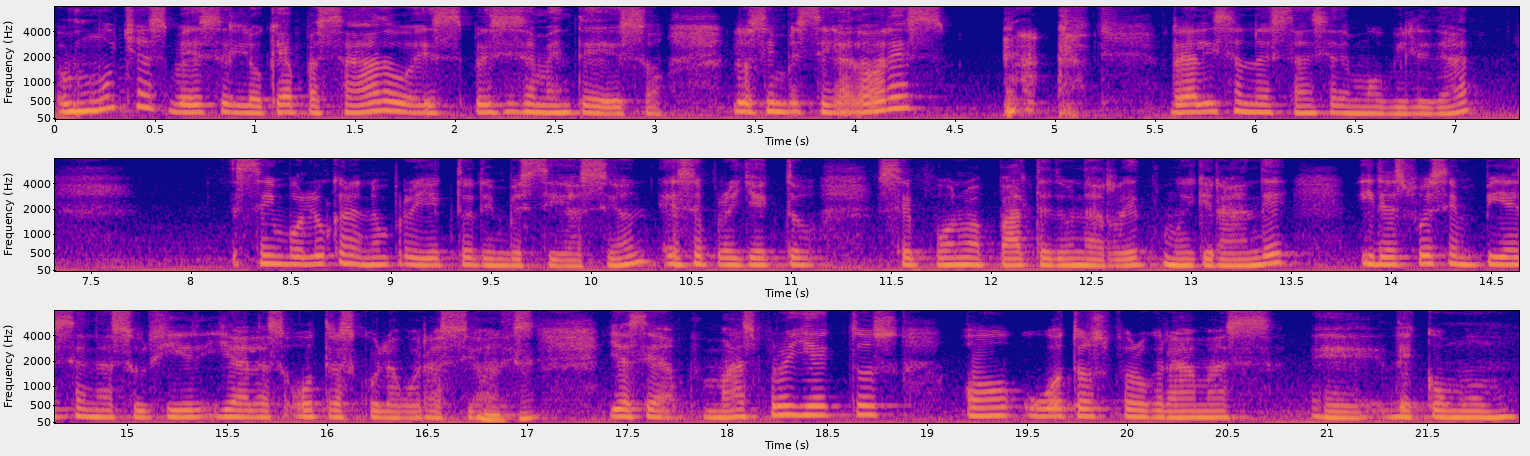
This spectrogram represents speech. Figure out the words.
Muchas veces lo que ha pasado es precisamente eso. Los investigadores realizan una estancia de movilidad, se involucran en un proyecto de investigación, ese proyecto se forma parte de una red muy grande y después empiezan a surgir ya las otras colaboraciones, ya sea más proyectos o u otros programas eh, de común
